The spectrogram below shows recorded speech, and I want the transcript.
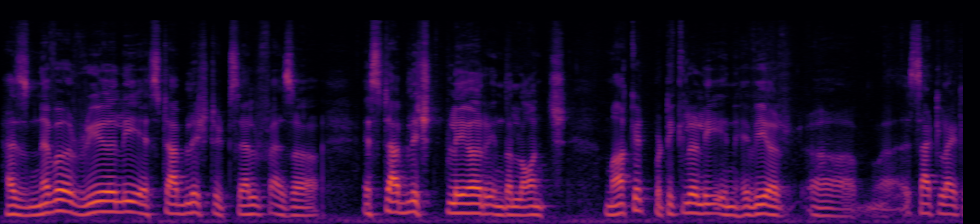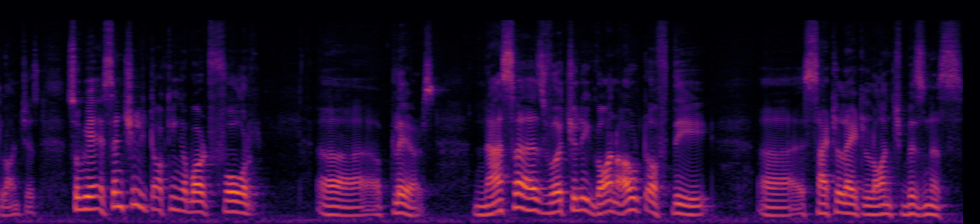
has never really established itself as a established player in the launch market, particularly in heavier uh, satellite launches. So we are essentially talking about four uh, players. NASA has virtually gone out of the uh, satellite launch business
